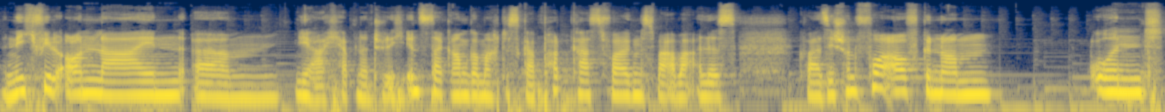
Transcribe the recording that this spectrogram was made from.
nicht viel online. Ähm, ja, ich habe natürlich Instagram gemacht, es gab Podcast-Folgen, das war aber alles quasi schon voraufgenommen. Und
